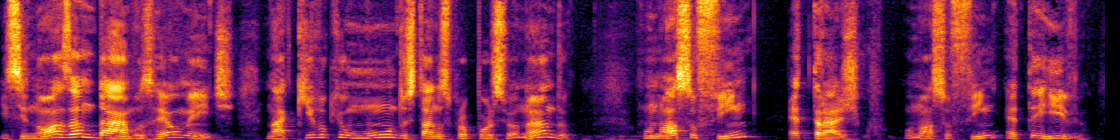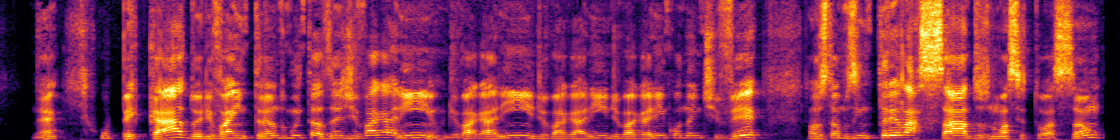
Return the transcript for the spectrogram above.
E se nós andarmos realmente naquilo que o mundo está nos proporcionando, o nosso fim é trágico, o nosso fim é terrível. Né? O pecado ele vai entrando muitas vezes devagarinho, devagarinho, devagarinho, devagarinho. Quando a gente vê, nós estamos entrelaçados numa situação,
